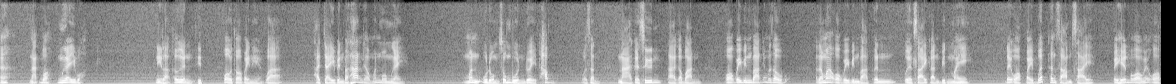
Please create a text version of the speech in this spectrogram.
อะหนักบ่เมื่อยบ่นี่ละเขาเอื่นที่เว่าต่อไปนี่ว่าถ้าใจเป็นประธานแล้วมันโมเมื่อย มันอุดมสมบูรณ์ด้วยถ้ำว่าสันหนากระซืนตากระบานออกไปบินบาทเนี่ยมาเศร้า อาตมาออกไปบินบาทเพิ่นเปิดสายการบินไม่ ได้ออกไปเบิดทั้งสามสาย ไปเห็นพอออกไม่ออก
